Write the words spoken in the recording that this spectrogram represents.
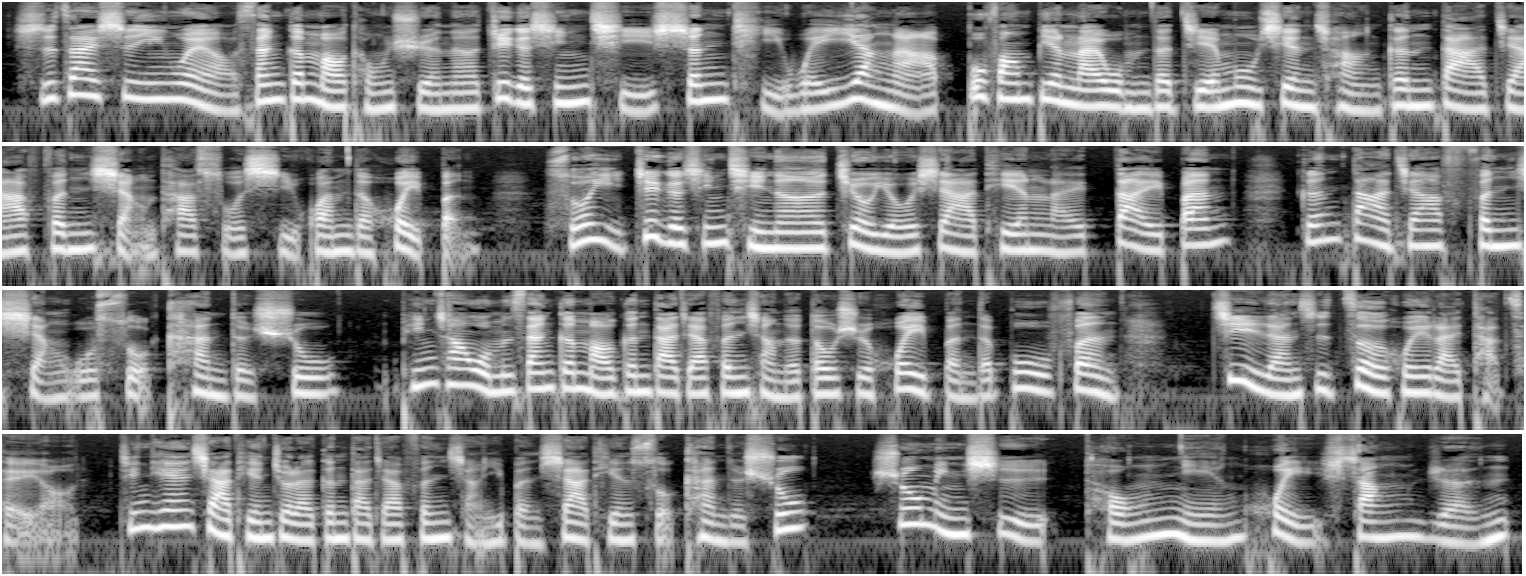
实在是因为哦，三根毛同学呢，这个星期身体微恙啊，不方便来我们的节目现场跟大家分享他所喜欢的绘本，所以这个星期呢，就由夏天来代班，跟大家分享我所看的书。平常我们三根毛跟大家分享的都是绘本的部分，既然是这回来塔菜哦，今天夏天就来跟大家分享一本夏天所看的书，书名是《童年会伤人》。《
